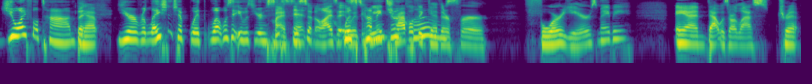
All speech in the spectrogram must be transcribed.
joyful time, but yep. your relationship with what was it? It was your assistant. My assistant Eliza it was was, coming we to traveled together for four years, maybe. And that was our last trip.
